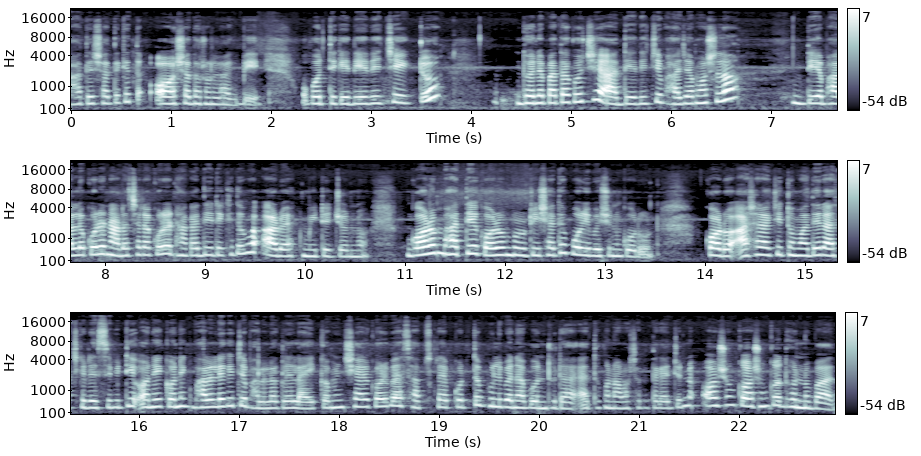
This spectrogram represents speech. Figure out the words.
ভাতের সাথে খেতে অসাধারণ লাগবে। ওপর থেকে দিয়ে দিচ্ছি একটু ধনে পাতা কুচি আর দিয়ে দিচ্ছি ভাজা মশলা। দিয়ে ভালো করে নাড়াচাড়া করে ঢাকা দিয়ে রেখে দেবো আরও এক মিনিটের জন্য। গরম ভাতে গরম রুটির সাথে পরিবেশন করুন। করো, আশা রাখছি তোমাদের আজকের রেসিপিটি অনেক অনেক ভালো লেগেছে। ভালো লাগলে লাইক কমেন্ট শেয়ার করবে আর সাবস্ক্রাইব করতে ভুলবে না বন্ধুরা। এতক্ষণ আমার সাথে থাকার জন্য অসংখ্য অসংখ্য ধন্যবাদ।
